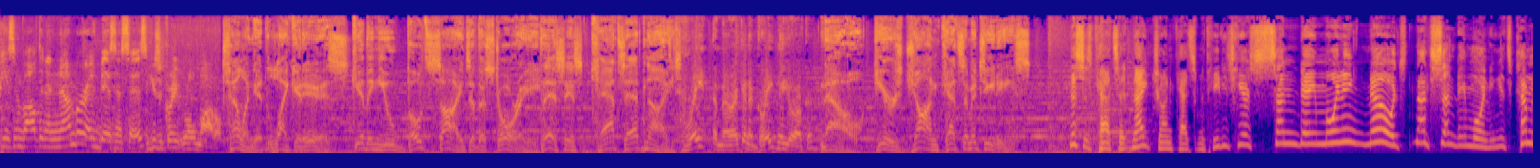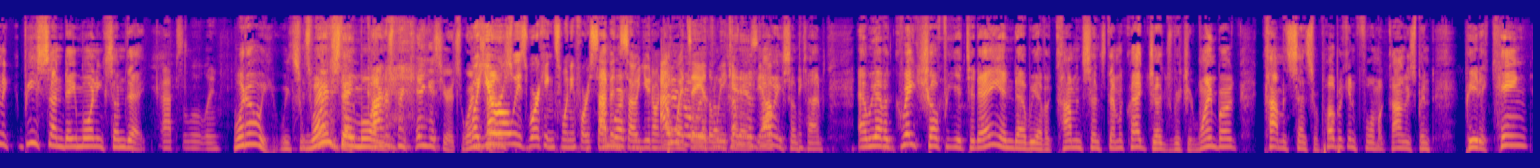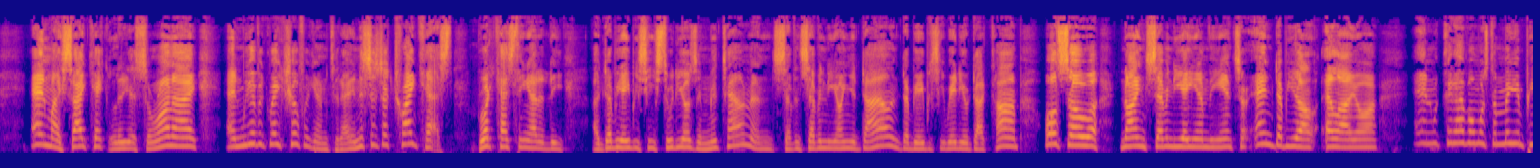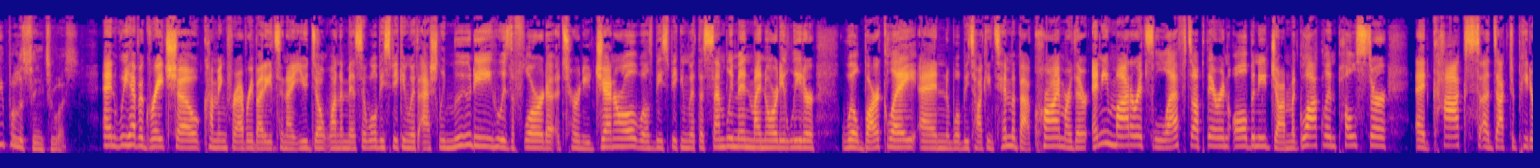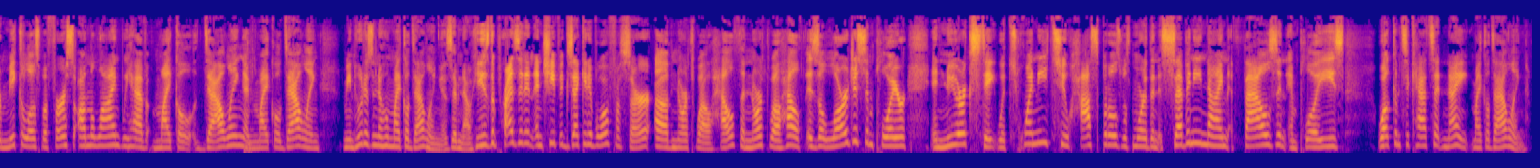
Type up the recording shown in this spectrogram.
He's involved in a number of businesses. He's a great role model. Telling it like it is, giving you both sides of the story. This is Cats at Night. Great American, a great New Yorker. Now, here's John Catsimatidis. This is Cats at Night. John Catsimatidis here. Sunday morning? No, it's not Sunday morning. It's coming to be Sunday morning someday. Absolutely. What are we? It's, It's Wednesday, morning. Congressman King is here. It's Well, you're always working 24 7, so you don't I know what day of the if I'm week it coming is. or Yeah. sometimes. And we have a great show for you today. And uh, we have a common sense Democrat, Judge Richard Weinberg, common sense Republican, former Congressman Peter King, and my sidekick, Lydia Serrani. And we have a great show for them today. And this is a TriCast, broadcasting out of the uh, WABC studios in Midtown and 770 on your dial and WABCRadio.com. Also, uh, 970 AM The Answer and WLIR. And we could have almost a million people listening to us. And we have a great show coming for everybody tonight. You don't want to miss it. We'll be speaking with Ashley Moody, who is the Florida Attorney General. We'll be speaking with Assemblyman Minority Leader Will Barclay, and we'll be talking to him about crime. Are there any moderates left up there in Albany? John McLaughlin, pollster, Ed Cox, uh, Dr. Peter Mikolos. But first on the line, we have Michael Dowling. And Michael Dowling, I mean, who doesn't know who Michael Dowling is? Now, he's the president and chief executive officer of Northwell Health. And Northwell Health is the largest employer in New York State with 22 hospitals with more than 79,000 employees. Welcome to Cats at Night, Michael Dowling.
